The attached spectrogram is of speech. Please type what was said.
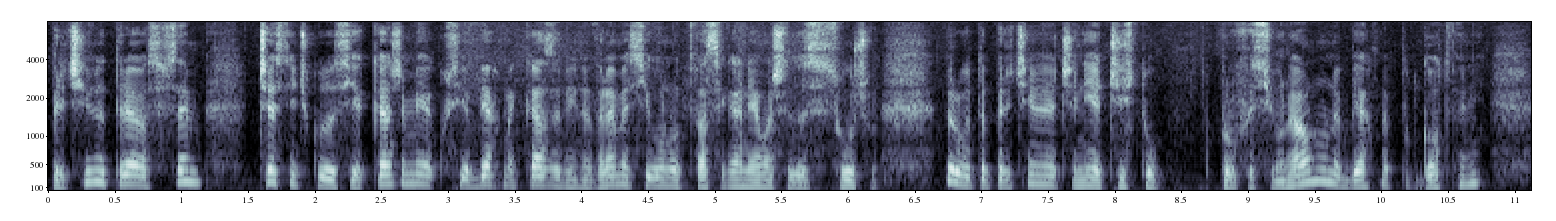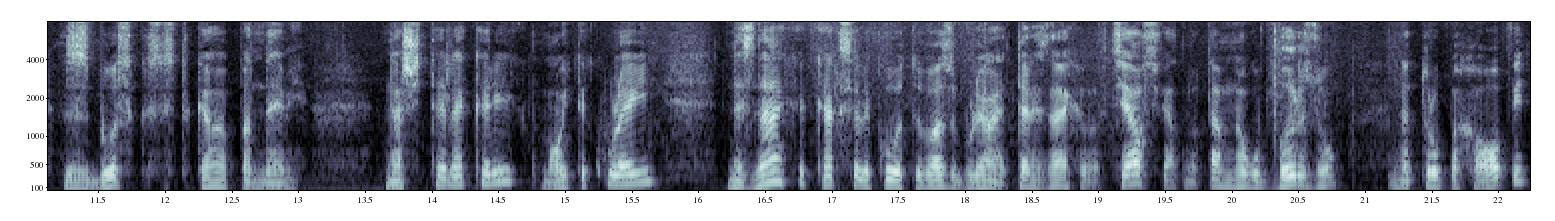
причина трябва съвсем честничко да си я кажем и ако си я бяхме казали на време, сигурно това сега нямаше да се случва. Другата причина е, че ние чисто професионално не бяхме подготвени за сблъсъка с такава пандемия. Нашите лекари, моите колеги, не знаеха как се лекува това заболяване. Те не знаеха в цял свят, но там много бързо натрупаха опит,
